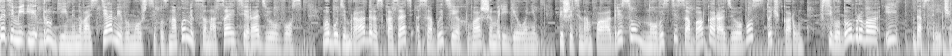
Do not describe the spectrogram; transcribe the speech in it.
этими и другими новостями вы можете познакомиться на сайте Радио ВОЗ. Мы будем рады рассказать о событиях в вашем регионе. Пишите нам по адресу новости собака ру. Всего доброго и до встречи!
